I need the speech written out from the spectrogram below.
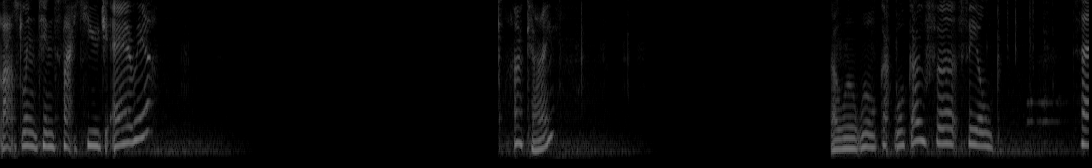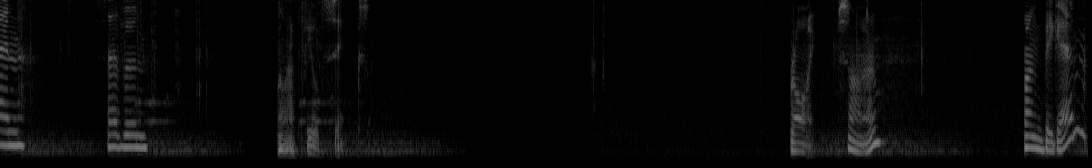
that's linked into that huge area. Okay. So we'll we'll go, we'll go for field 10, 7. We'll add field 6. Right, so phone Big M.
